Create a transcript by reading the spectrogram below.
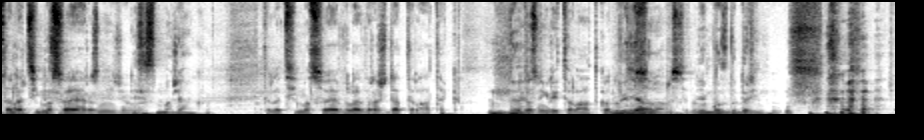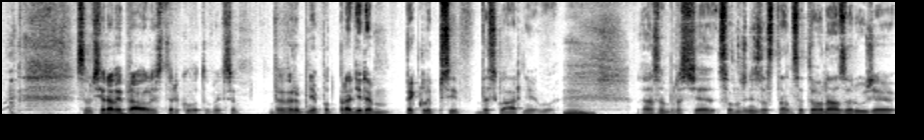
Telecí maso je hrozný, že jo. Jsi smažák. Telecí maso je vle vražda telátek. Viděl jsi někdy telátko? No, Viděl, to no. prostě, no, je moc dobrý. jsem včera vyprávěl historku o tom, jak jsem ve Vrbně pod pradědem pekli psi ve sklárně. Mm. Já jsem prostě samozřejmě zastánce toho názoru, že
